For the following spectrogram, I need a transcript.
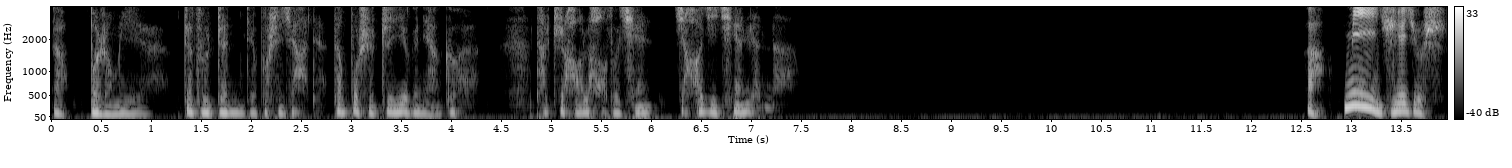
啊，不容易，这都真的，不是假的。他不是治一个两个，他治好了好多千、好几千人呢。啊，秘诀就是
